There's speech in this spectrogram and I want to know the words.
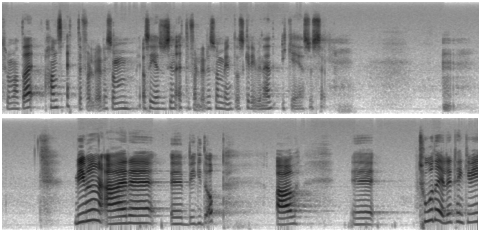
tror man at det er hans etterfølgere som, altså Jesus sine etterfølgere som begynte å skrive ned, ikke Jesus selv. Mm. Bibelen er bygd opp av to deler, tenker vi,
